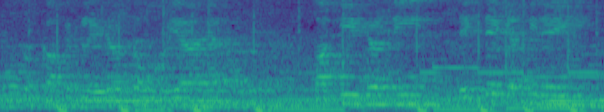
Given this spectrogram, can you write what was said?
मौसम काफ़ी प्लेजर सा हो गया है। बाकी जर्नी देखते हैं कैसी रहेगी।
